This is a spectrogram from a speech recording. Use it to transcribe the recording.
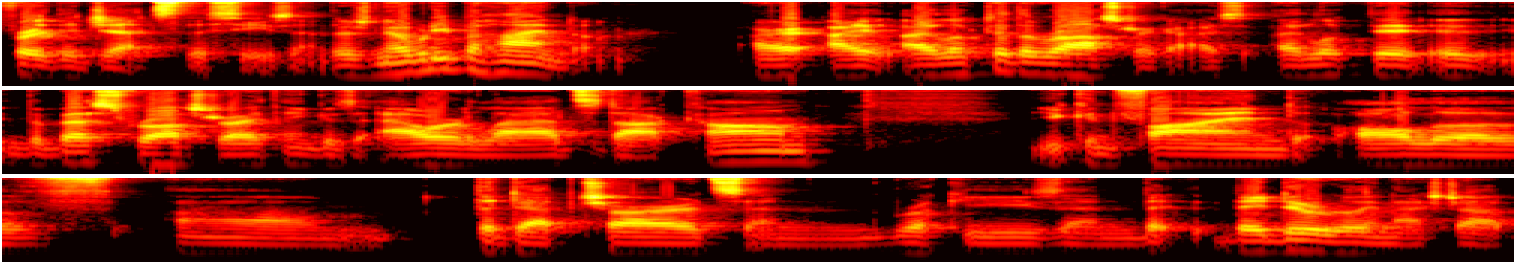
for the Jets this season. There's nobody behind him. I, I, looked at the roster, guys. I looked at it, the best roster, I think, is ourlads.com. You can find all of um, the depth charts and rookies, and they, they do a really nice job.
